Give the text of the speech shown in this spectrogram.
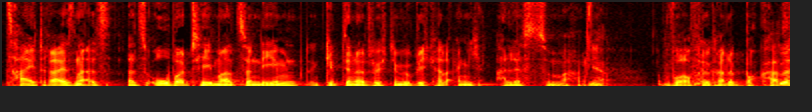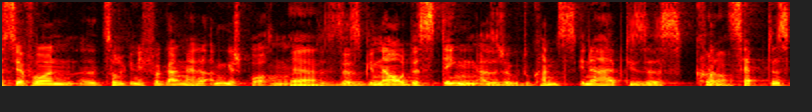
Zeitreisen als als Oberthema zu nehmen, gibt dir natürlich die Möglichkeit eigentlich alles zu machen. Ja. Worauf du gerade Bock Du hast. hast ja vorhin äh, zurück in die Vergangenheit angesprochen. Ja. Das, ist- das ist genau das Ding. Also du, du kannst innerhalb dieses Genau. Konzeptes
